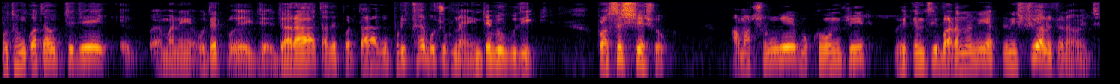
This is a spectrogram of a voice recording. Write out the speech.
প্রথম কথা হচ্ছে যে মানে ওদের এই যে যারা তাদের তারা আগে পরীক্ষায় বসুক না ইন্টারভিউ দিক প্রসেস শেষ হোক। আমার সঙ্গে মুখ্যমন্ত্রীর ভ্যাকেন্সি বাড়ানো নিয়ে একটা নিশ্চয়ই আলোচনা হয়েছে।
